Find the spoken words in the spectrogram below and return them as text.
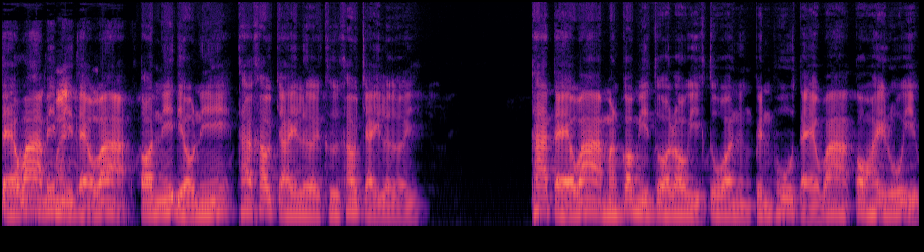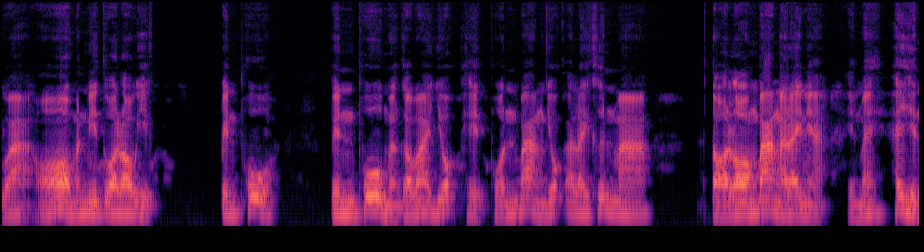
แต่ว่าไม่มีแต่ว่า ตอนนี้เดี๋ยวนี้ถ้าเข้าใจเลยคือเข้าใจเลย ถ้าแต่ว่ามันก็มีตัวเราอีกตัวหนึ่งเป็นผู้แต่ว่าก็ให้รู้อีกว่าอ๋อมันมีตัวเราอีก เป็นผู้ เป็นผู้เหมือนกับว่ายกเหตุผลบ้างยกอะไรขึ้นมา ต่อรองบ้างอะไรเนี่ย เห็นไหมให้เห็น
